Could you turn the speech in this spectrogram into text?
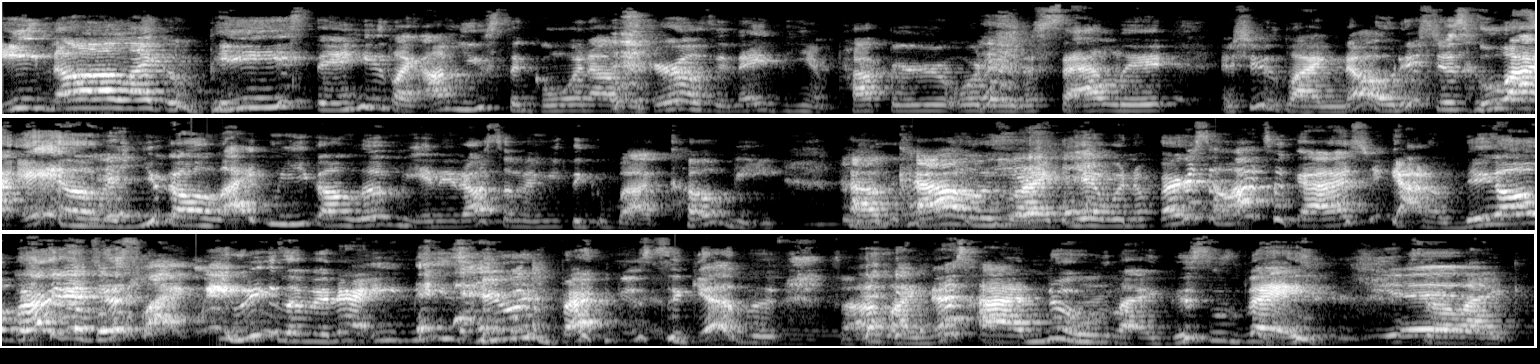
eating all like a beast. And he was like, I'm used to going out with girls and they being proper, ordering a salad. And she was like, no, this just who I am. If you gonna like me, you gonna love me. And it also made me think about Kobe. How Kyle was like, yeah, when the first time I took her out, she got a big old burger just like me. We was up in there eating these huge burgers together. So I was like, that's how I knew, like, this was babe. Yeah. So like,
